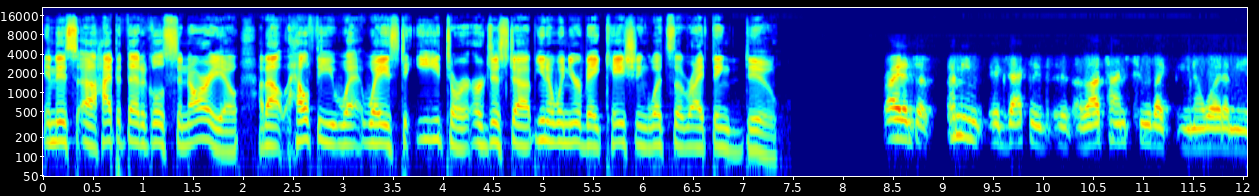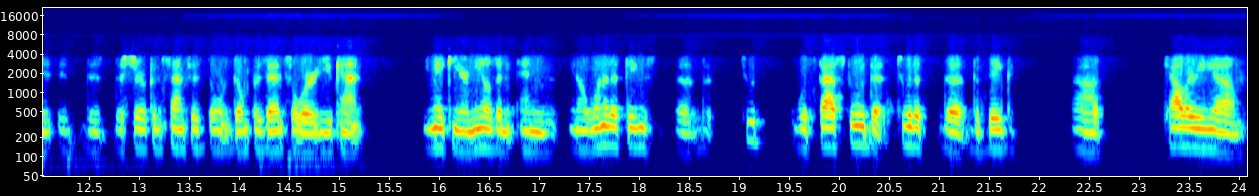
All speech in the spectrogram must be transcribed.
in this uh, hypothetical scenario about healthy w- ways to eat, or or just uh, you know when you're vacationing, what's the right thing to do? Right, and so I mean, exactly. A lot of times too, like you know what I mean, the, the circumstances don't don't present, where you can't be making your meals, and and you know one of the things, uh, the two with fast food, the two of the the, the big uh, calorie um,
